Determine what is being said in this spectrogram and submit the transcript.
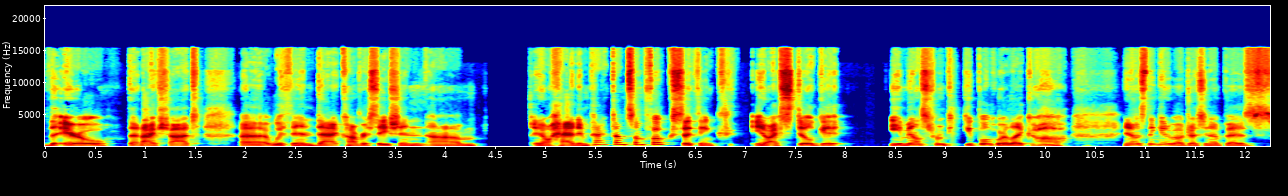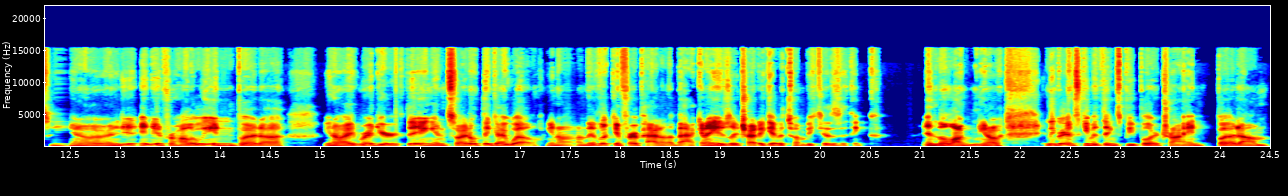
the arrow that I shot uh, within that conversation um, you know had impact on some folks. I think you know i still get emails from people who are like oh you know i was thinking about dressing up as you know an indian, for halloween but uh you know i read your thing and so i don't think i will you know and they're looking for a pat on the back and i usually try to give it to them because i think in the long you know in the grand scheme of things people are trying but um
